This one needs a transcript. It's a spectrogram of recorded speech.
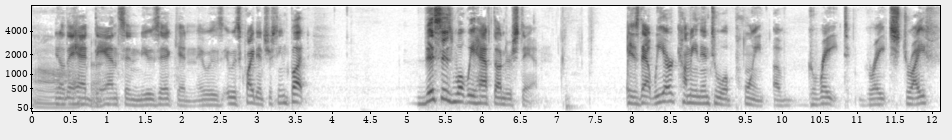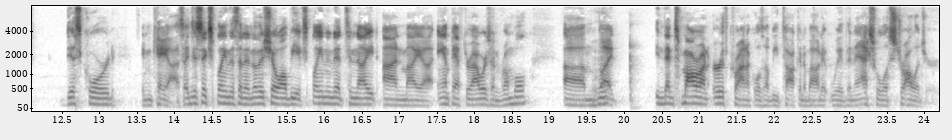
you know they Oh, had dance and music, and it was it was quite interesting. But this is what we have to understand: is that we are coming into a point of great, great strife, discord, and chaos. I just explained this in another show. I'll be explaining it tonight on my uh, Amp After Hours on Rumble. Um, But and then tomorrow on Earth Chronicles, I'll be talking about it with an actual astrologer.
